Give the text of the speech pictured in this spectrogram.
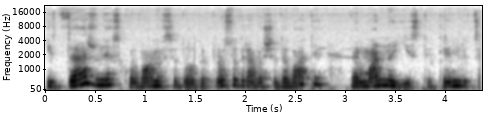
І теж в них з коровами все добре. Просто треба ще давати нормально їсти, крім люцерні.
